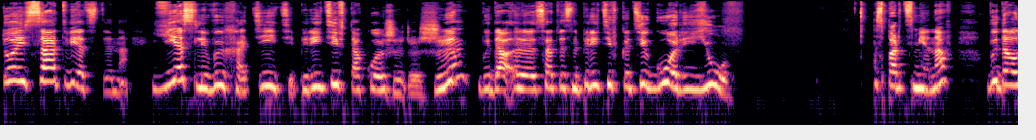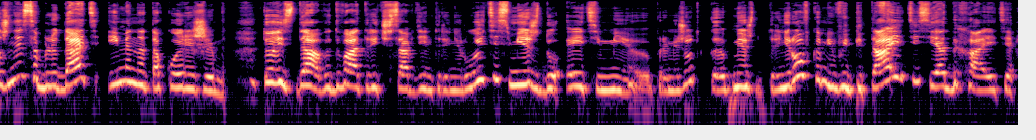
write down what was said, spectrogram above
То есть, соответственно, если вы хотите перейти в такой же режим, вы, э, соответственно, перейти в категорию спортсменов, вы должны соблюдать именно такой режим. То есть, да, вы 2-3 часа в день тренируетесь, между этими промежутками, между тренировками вы питаетесь и отдыхаете,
